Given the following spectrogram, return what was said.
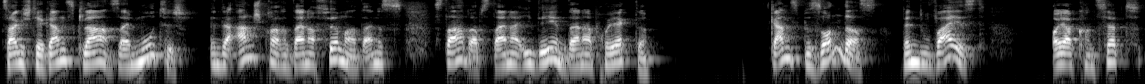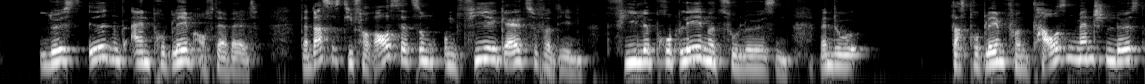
sage ich dir ganz klar, sei mutig in der Ansprache deiner Firma, deines Startups, deiner Ideen, deiner Projekte. Ganz besonders, wenn du weißt, euer Konzept löst irgendein Problem auf der Welt. Denn das ist die Voraussetzung, um viel Geld zu verdienen, viele Probleme zu lösen. Wenn du das Problem von 1000 Menschen löst,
